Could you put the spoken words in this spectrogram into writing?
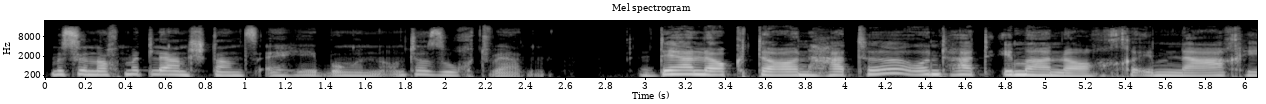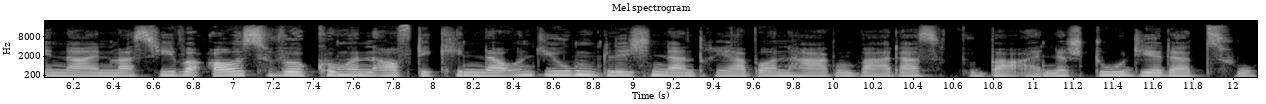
müsse noch mit Lernstandserhebungen untersucht werden. Der Lockdown hatte und hat immer noch im Nachhinein massive Auswirkungen auf die Kinder und Jugendlichen. Andrea Bonhagen war das über eine Studie dazu.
